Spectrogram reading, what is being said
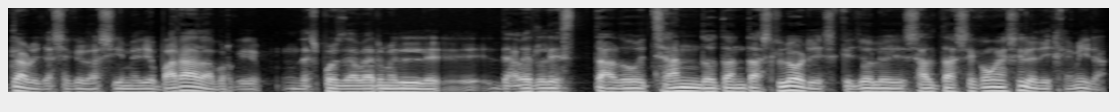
Claro, ya se quedó así medio parada, porque después de, haberme, de haberle estado echando tantas flores que yo le saltase con eso y le dije, mira,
